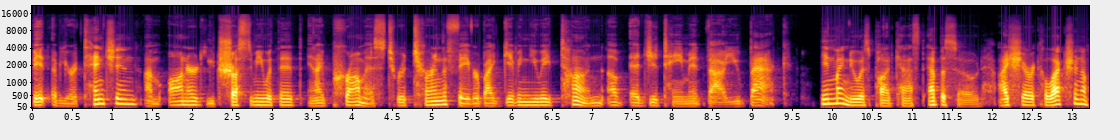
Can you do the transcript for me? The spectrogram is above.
bit of your attention. I'm honored you trusted me with it, and I promise to return the favor by giving you a ton of edutainment value back. In my newest podcast episode, I share a collection of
